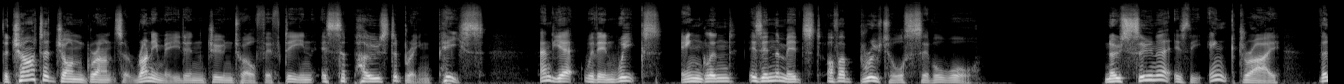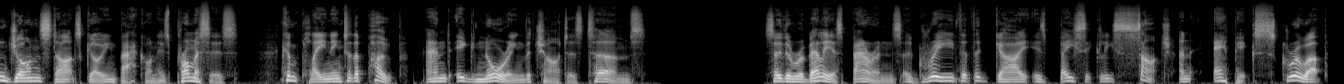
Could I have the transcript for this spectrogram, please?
The charter John grants at Runnymede in June 1215 is supposed to bring peace, and yet within weeks, England is in the midst of a brutal civil war. No sooner is the ink dry than John starts going back on his promises, complaining to the Pope and ignoring the charter's terms. So the rebellious barons agree that the guy is basically such an epic screw up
